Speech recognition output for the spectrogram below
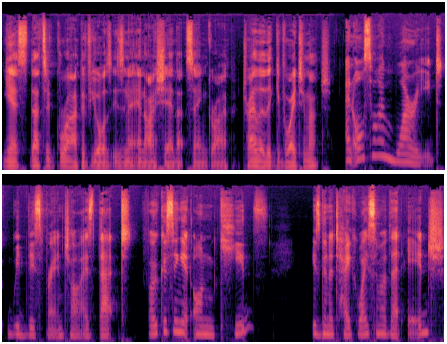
Yes, that's a gripe of yours, isn't it? And I share that same gripe. Trailer that give away too much? And also, I'm worried with this franchise that focusing it on kids is going to take away some of that edge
